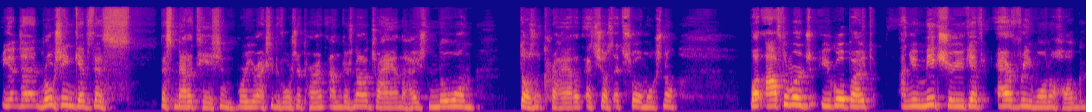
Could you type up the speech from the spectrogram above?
you, the Roisin gives this this meditation where you're actually divorcing a parent and there's not a dry eye in the house. No one doesn't cry at it. It's just it's so emotional. But afterwards, you go about and you make sure you give everyone a hug.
